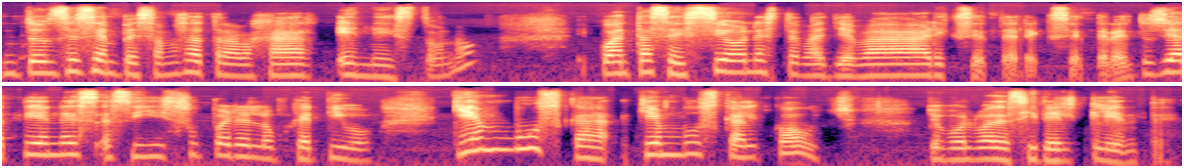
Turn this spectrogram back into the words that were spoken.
Entonces empezamos a trabajar en esto, ¿no? Cuántas sesiones te va a llevar, etcétera, etcétera. Entonces ya tienes así súper el objetivo. ¿Quién busca, quién busca el coach? Yo vuelvo a decir el cliente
